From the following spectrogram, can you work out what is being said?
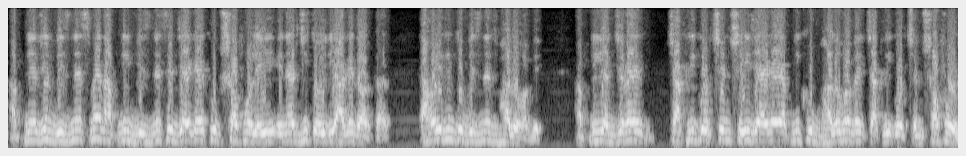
আপনি একজন বিজনেসম্যান আপনি বিজনেসের জায়গায় খুব সফল, এই এনার্জি তৈরি আগে দরকার। তাহলে কিন্তু বিজনেস ভালো হবে। আপনি এক জায়গায় চাকরি করছেন, সেই জায়গায় আপনি খুব ভালোভাবে চাকরি করছেন, সফল,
